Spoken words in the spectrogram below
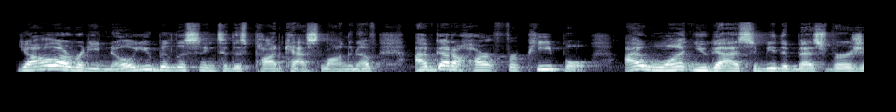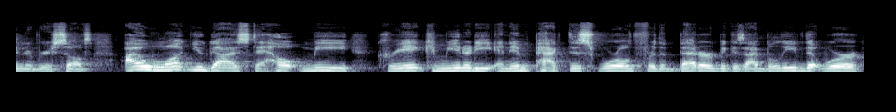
Y'all already know you've been listening to this podcast long enough. I've got a heart for people. I want you guys to be the best version of yourselves. I want you guys to help me create community and impact this world for the better because I believe that we're,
